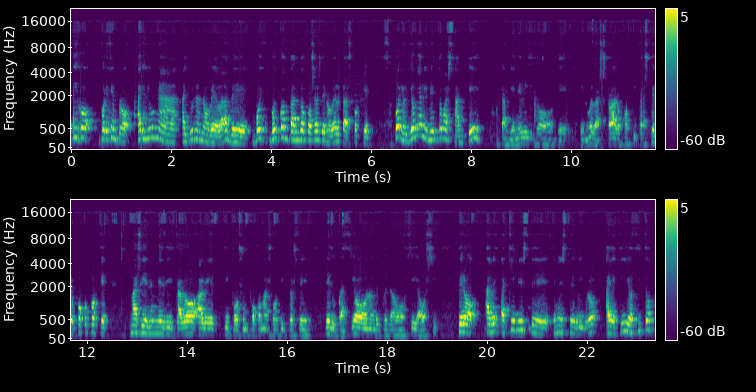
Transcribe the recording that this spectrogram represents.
digo, por ejemplo, hay una, hay una novela de. Voy, voy contando cosas de novelas, porque, bueno, yo me alimento bastante, también he leído de, nuevas, claro, cortitas, pero poco porque más bien me he dedicado a leer tipos un poco más gorditos de, educación o de pedagogía o así. Pero aquí en este, en este libro, aquí yo cito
